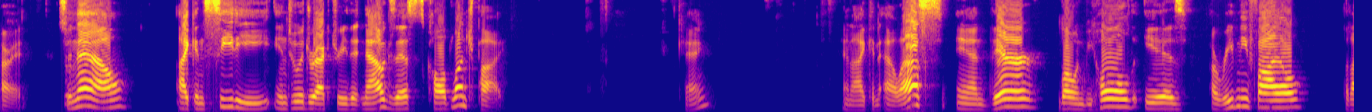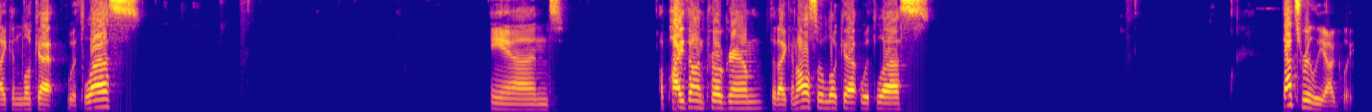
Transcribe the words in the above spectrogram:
All right. So now I can cd into a directory that now exists called lunchpy. Okay? And I can ls, and there, lo and behold, is a README file that I can look at with less. And a Python program that I can also look at with less. That's really ugly.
